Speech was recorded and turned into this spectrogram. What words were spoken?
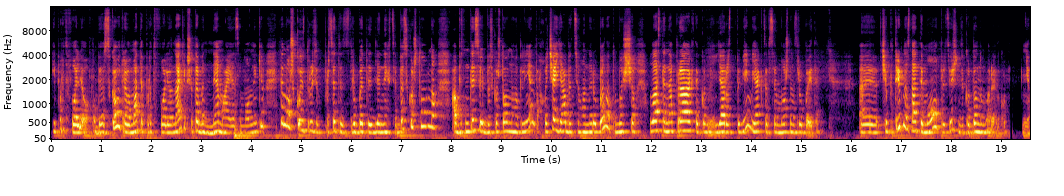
І портфоліо. Обов'язково треба мати портфоліо. Навіть якщо в тебе немає замовників, ти можеш когось друзів просити зробити для них це безкоштовно або знайти собі безкоштовного клієнта. Хоча я би цього не робила, тому що власне на практикумі я розповім, як це все можна зробити. Е, Чи потрібно знати мову, працюючи на закордонному ринку? Ні,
